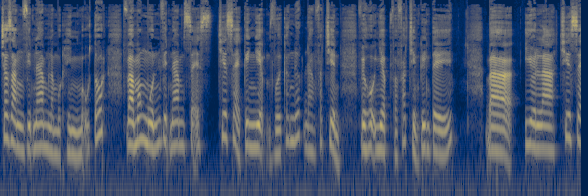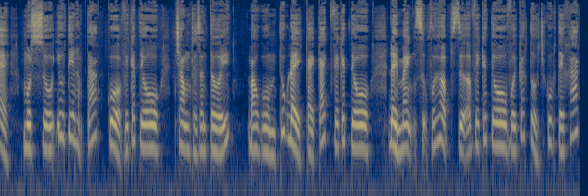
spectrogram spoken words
cho rằng Việt Nam là một hình mẫu tốt và mong muốn Việt Nam sẽ chia sẻ kinh nghiệm với các nước đang phát triển về hội nhập và phát triển kinh tế. Bà Iola chia sẻ một số ưu tiên hợp tác của WTO trong thời gian tới, bao gồm thúc đẩy cải cách WTO, đẩy mạnh sự phối hợp giữa WTO với các tổ chức quốc tế khác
